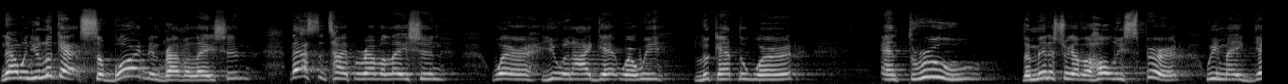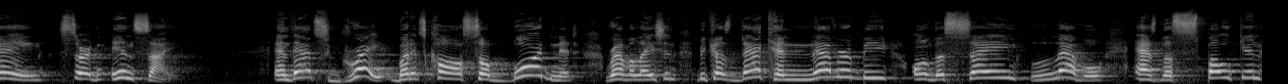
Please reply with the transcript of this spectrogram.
Now, when you look at subordinate revelation, that's the type of revelation where you and I get where we look at the word and through the ministry of the Holy Spirit, we may gain certain insight. And that's great, but it's called subordinate revelation because that can never be on the same level as the spoken,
